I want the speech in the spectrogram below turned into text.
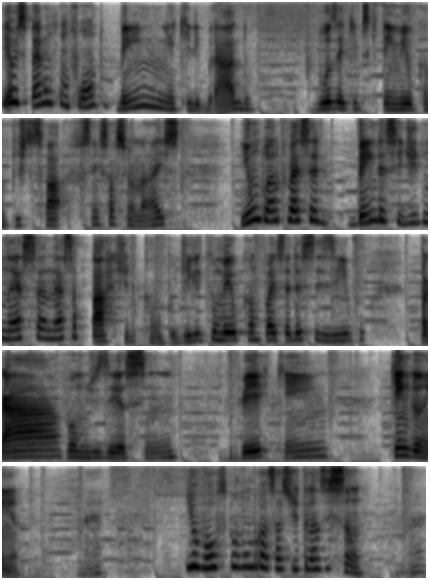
E eu espero um confronto bem equilibrado. Duas equipes que têm meio campistas sensacionais. E um duelo que vai ser bem decidido nessa, nessa parte do campo. Eu diria que o meio campo vai ser decisivo para, vamos dizer assim, ver quem, quem ganha. Né? E o Wolfsburg num processo de transição. Né?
